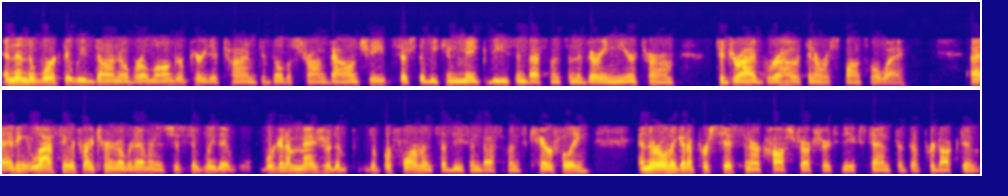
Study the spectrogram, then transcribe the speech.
And then the work that we've done over a longer period of time to build a strong balance sheet such that we can make these investments in the very near term to drive growth in a responsible way. I think last thing before I turn it over to Evan is just simply that we're gonna measure the performance of these investments carefully, and they're only gonna persist in our cost structure to the extent that they're productive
